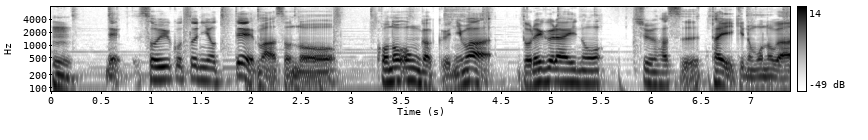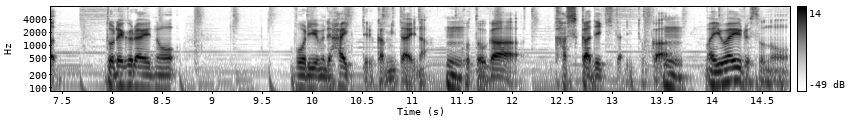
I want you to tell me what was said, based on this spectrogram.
うん。でそういうことによって、まあ、そのこの音楽にはどれぐらいの周波数帯域のものがどれぐらいのボリュームで入ってるかみたいなうん。ことが可視化できたりとか、うん。まあ、いわゆるその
